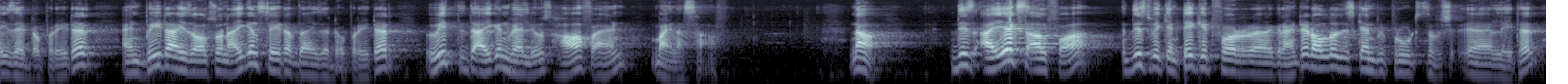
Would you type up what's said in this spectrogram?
Iz operator and beta is also an eigenstate of the Iz operator with the eigenvalues half and minus half. Now this Ix alpha this we can take it for uh, granted although this can be proved uh, later.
